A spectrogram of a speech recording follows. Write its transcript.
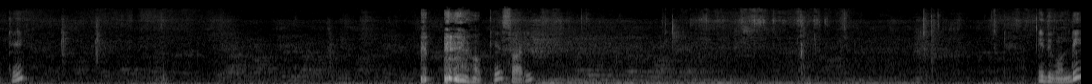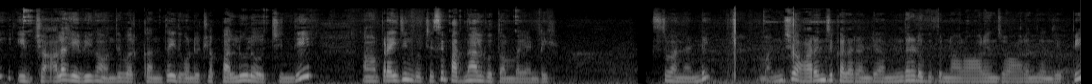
ఓకే. ఓకే సారీ. ఇదిగోండి ఇది చాలా హెవీగా ఉంది వర్క్ అంతా. ఇదిగోండి ఇట్లా పళ్ళులో వచ్చింది. ప్రైజింగ్ వచ్చేసి పద్నాలుగు తొంభై అండి. నెక్స్ట్ వన్ అండి. మంచి ఆరెంజ్ కలర్ అండి. అందరు అడుగుతున్నారు ఆరెంజ్ ఆరెంజ్ అని చెప్పి.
